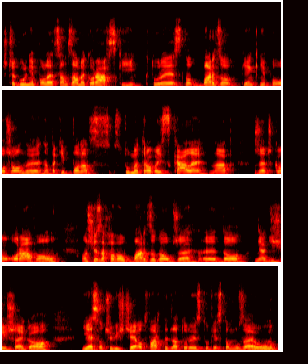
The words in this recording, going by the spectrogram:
Szczególnie polecam Zamek Orawski, który jest no, bardzo pięknie położony na takiej ponad 100-metrowej skale nad rzeczką Orawą. On się zachował bardzo dobrze e, do dnia dzisiejszego. Jest oczywiście otwarty dla turystów, jest to muzeum.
